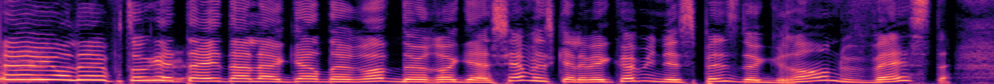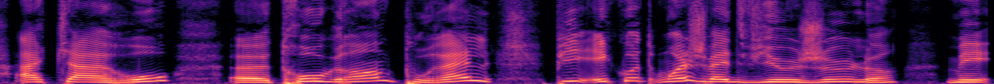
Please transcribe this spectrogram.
Hey, on a l'impression qu'elle était dans la garde-robe de Rogatien parce qu'elle avait comme une espèce de grande veste à carreaux, euh, trop grande pour elle. Puis écoute, moi, je vais être vieux jeu, là, mais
